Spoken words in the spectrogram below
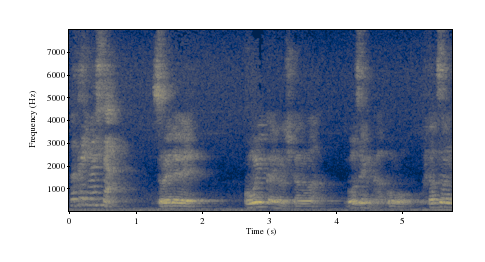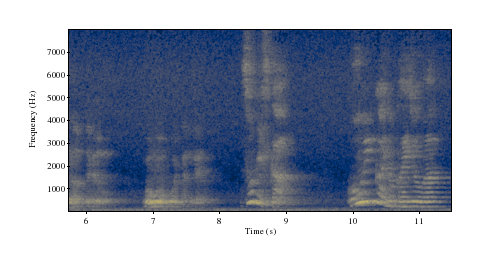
わかりました。それで講演会の時間は午前か午後2つ案があったけど午後の方になったよ。そうですか。講演会の会場は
